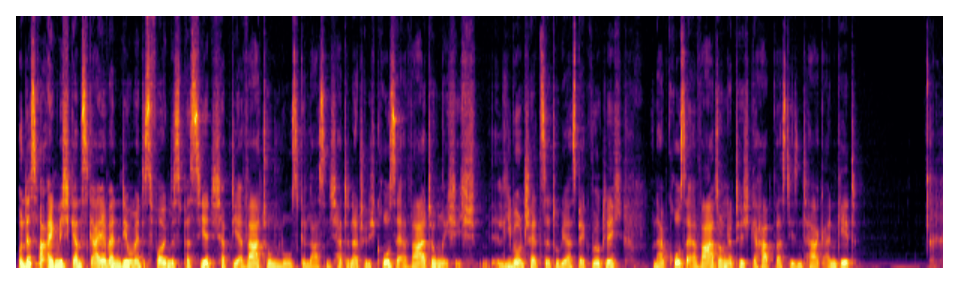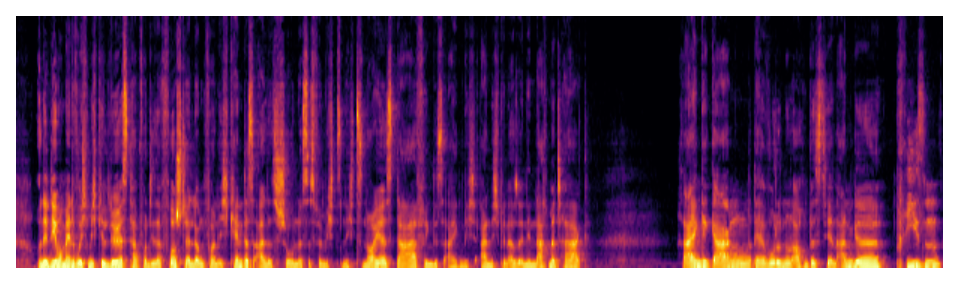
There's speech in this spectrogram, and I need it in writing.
Und das war eigentlich ganz geil, weil in dem Moment ist Folgendes passiert. Ich habe die Erwartungen losgelassen. Ich hatte natürlich große Erwartungen. Ich, ich liebe und schätze Tobias Beck wirklich und habe große Erwartungen natürlich gehabt, was diesen Tag angeht. Und in dem Moment, wo ich mich gelöst habe von dieser Vorstellung von, ich kenne das alles schon, das ist für mich nichts Neues, da fing das eigentlich an. Ich bin also in den Nachmittag reingegangen, der wurde nun auch ein bisschen angepriesen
